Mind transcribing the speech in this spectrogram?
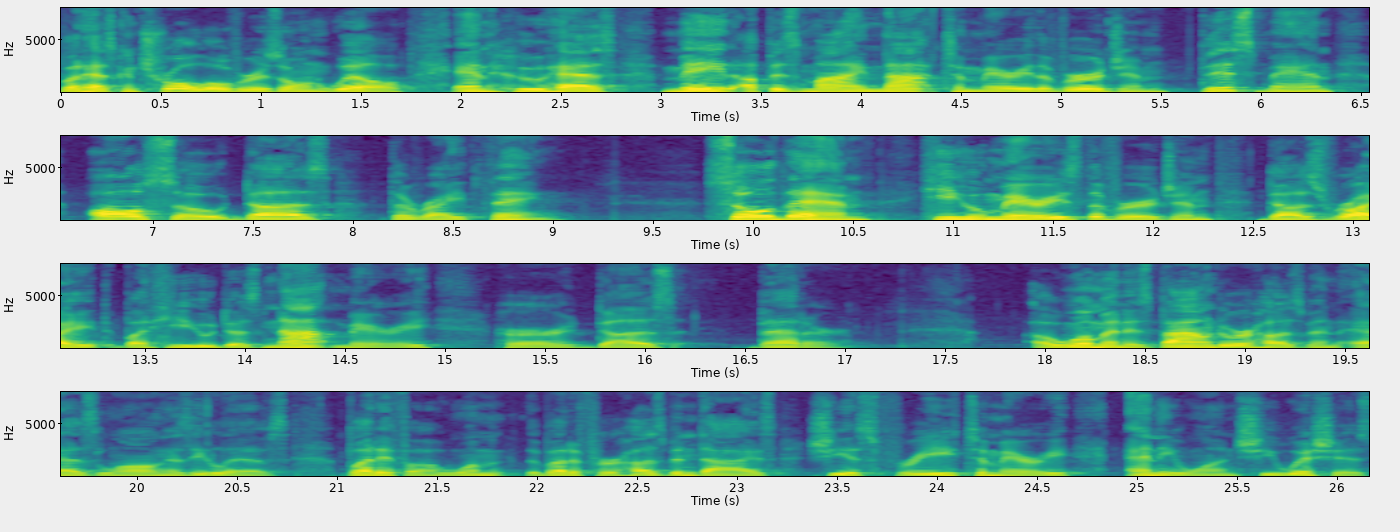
but has control over his own will, and who has made up his mind not to marry the virgin, this man also does the right thing. So then, he who marries the virgin does right, but he who does not marry her does better. A woman is bound to her husband as long as he lives, but if a woman but if her husband dies, she is free to marry anyone she wishes,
